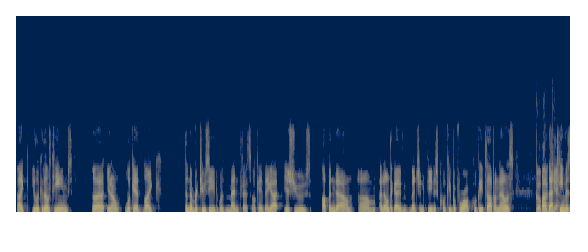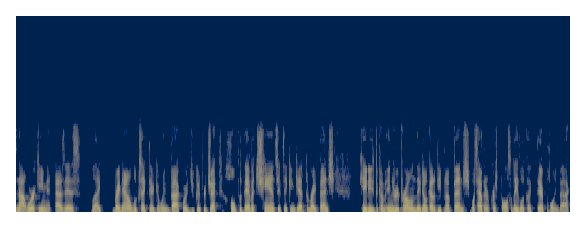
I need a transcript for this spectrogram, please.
Like you look at those teams, uh, you know, look at like the number two seed was Memphis. Okay, they got issues up and down. Um, I don't think I mentioned Phoenix quickly before. I'll quickly top on those. Go uh, back, uh, that yeah. team is not working as is. Like right now, it looks like they're going backwards. You could project. Hopefully, they have a chance if they can get the right bench. KD's become injury prone. They don't got a deep enough bench. What's happening with Chris Paul? So they look like they're pulling back.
